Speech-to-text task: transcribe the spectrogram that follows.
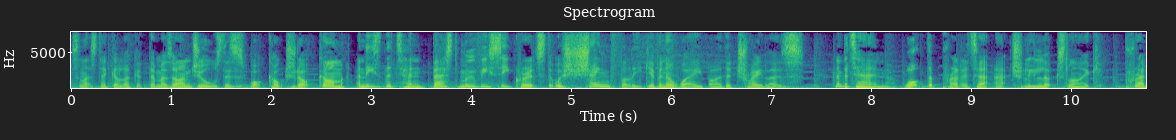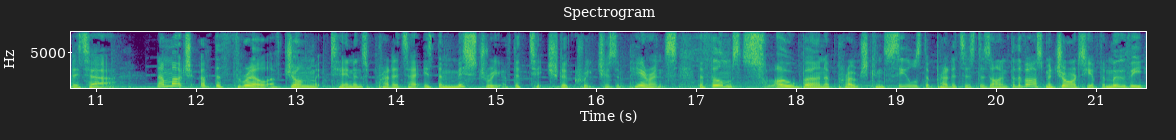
So let's take a look at them as I'm Jules, this is WhatCulture.com, and these are the 10 best movie secrets that were shamefully given away by the trailers. Number 10. What the Predator actually looks like. Predator. Now, much of the thrill of John McTiernan's Predator is the mystery of the titular creature's appearance. The film's slow burn approach conceals the Predator's design for the vast majority of the movie,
